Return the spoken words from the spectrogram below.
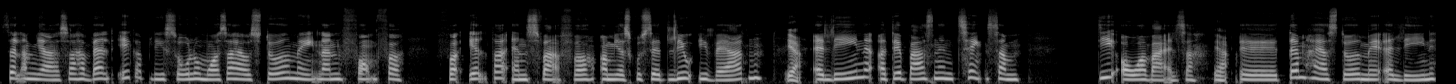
selvom jeg så har valgt ikke at blive solomor, så har jeg jo stået med en eller anden form for forældreansvar for, om jeg skulle sætte liv i verden Ja. alene, og det er bare sådan en ting, som de overvejelser, Ja. øh, dem har jeg stået med alene.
